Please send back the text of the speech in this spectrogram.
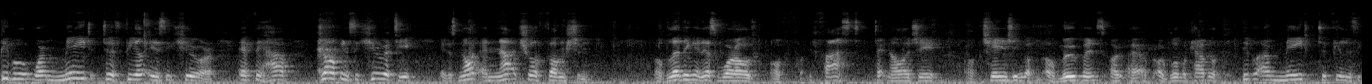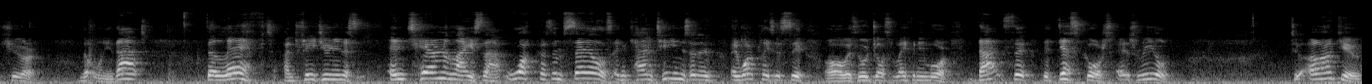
People were made to feel insecure. If they have job insecurity, it is not a natural function of living in this world of fast technology, of changing of, of movements, uh, of global capital. People are made to feel insecure. Not only that, the left and trade unionists internalize that. Workers themselves in canteens and in, in workplaces say, oh, there's no jobs for life anymore. That's the, the discourse, it's real. To argue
